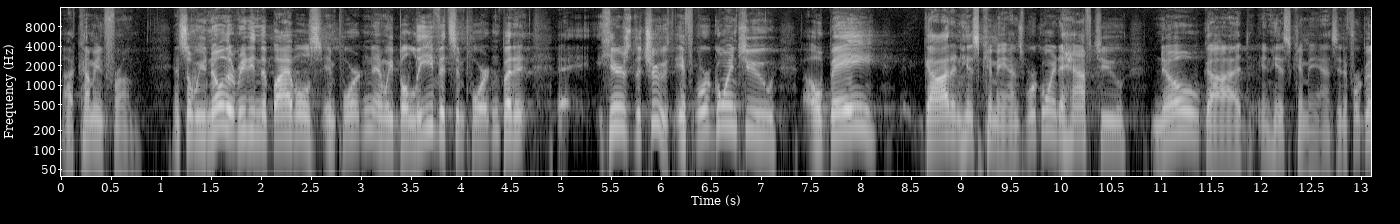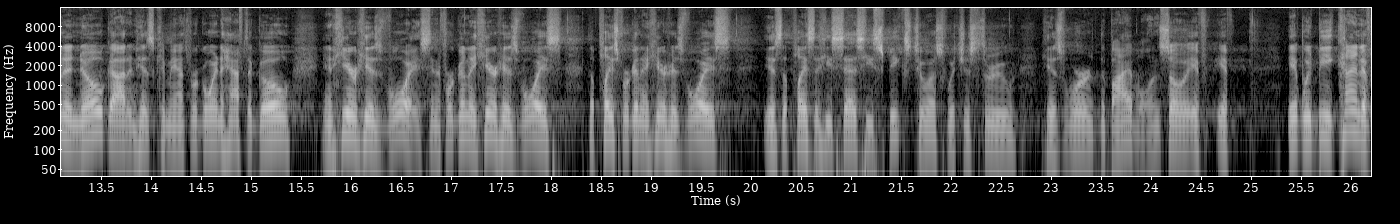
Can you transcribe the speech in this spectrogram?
uh, coming from? And so we know that reading the Bible is important and we believe it's important, but it, uh, here's the truth. If we're going to obey God and His commands, we're going to have to know God and His commands. And if we're going to know God and His commands, we're going to have to go and hear His voice. And if we're going to hear His voice, the place we're going to hear His voice is the place that He says He speaks to us, which is through His Word, the Bible. And so if, if it would be kind of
